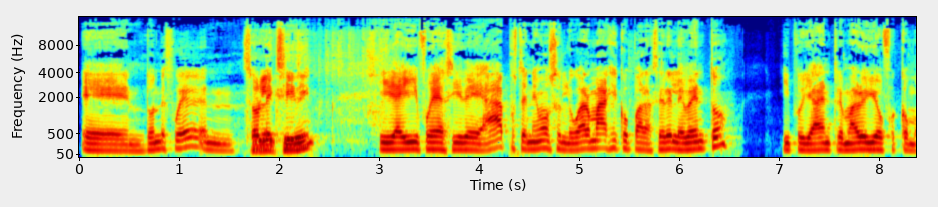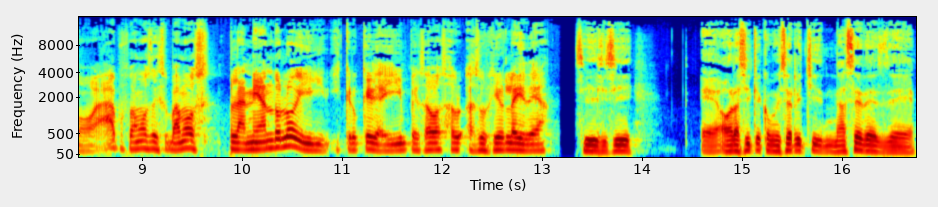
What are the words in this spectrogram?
en ¿dónde fue? En Salt Lake City. Y de ahí fue así de, ah, pues tenemos el lugar mágico para hacer el evento. Y pues ya entre Mario y yo fue como, ah, pues vamos, vamos planeándolo y, y creo que de ahí empezó a surgir la idea. Sí, sí, sí. Eh, ahora sí que como dice Richie, nace desde,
